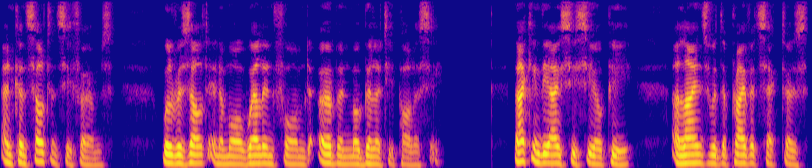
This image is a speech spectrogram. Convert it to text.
and consultancy firms will result in a more well informed urban mobility policy. Backing the ICCOP aligns with the private sector's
